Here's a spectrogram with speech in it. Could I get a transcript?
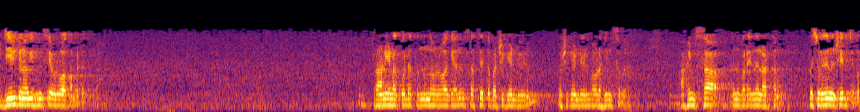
ജീവിക്കണമെങ്കിൽ ഹിംസയെ ഒഴിവാക്കാൻ പറ്റത്തില്ല. പ്രാണികളെ കൊല്ലത്തുനിന്ന് ഒഴിവാക്കിയാലും സസ്യത്തെ ഭക്ഷിക്കേണ്ടി വരും. ഭക്ഷിക്കേണ്ടി വരുമ്പോൾ അവിടെ ഹിംസ വരും. അഹിംസ എന്ന് പറയുന്നതിൽ അർത്ഥം ഇപ്പൊ ശ്രുതി നിഷേധിച്ചത്.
